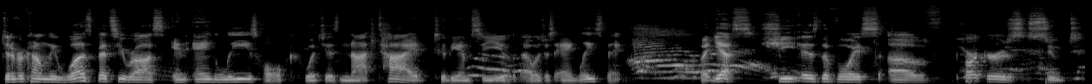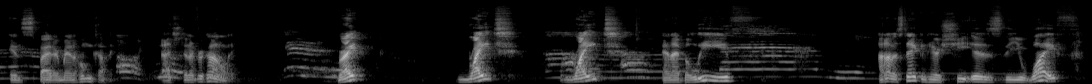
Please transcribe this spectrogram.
Jennifer Connelly was Betsy Ross in Ang Lee's Hulk, which is not tied to the MCU. That was just Ang Lee's thing. But yes, she is the voice of Parker's suit in Spider-Man: Homecoming. That's Jennifer Connelly, right? Right, right. And I believe, I'm not mistaken here, she is the wife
